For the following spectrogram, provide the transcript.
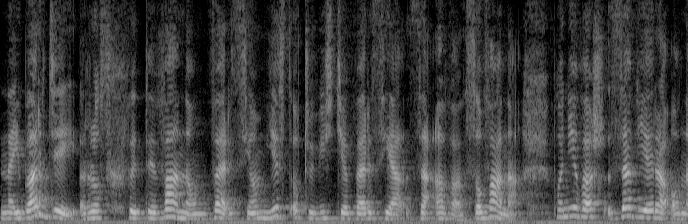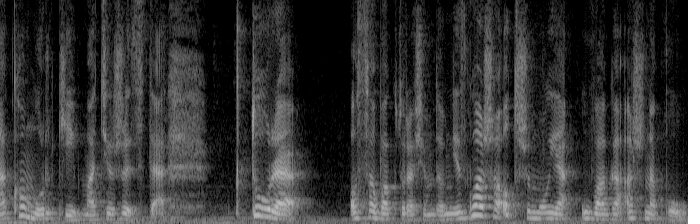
Najbardziej rozchwytywaną wersją jest oczywiście wersja zaawansowana, ponieważ zawiera ona komórki macierzyste, które osoba, która się do mnie zgłasza, otrzymuje, uwaga, aż na pół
